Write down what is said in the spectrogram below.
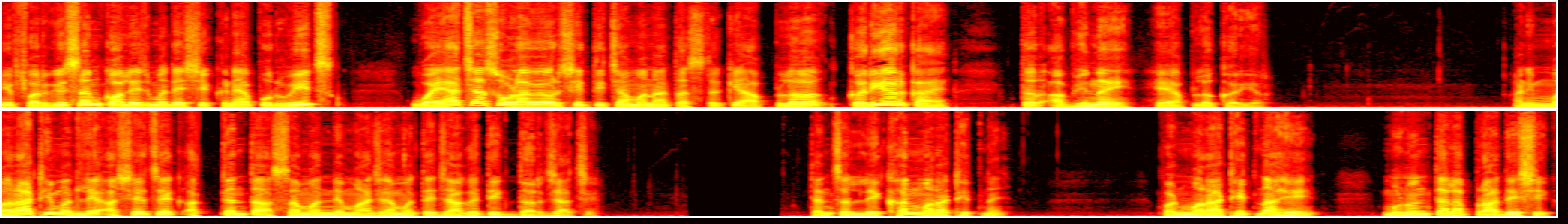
ही फर्ग्युसन कॉलेजमध्ये शिकण्यापूर्वीच वयाच्या सोळाव्या वर्षी तिच्या मनात असतं की आपलं करिअर काय तर अभिनय हे आपलं करिअर. आणि मराठीमधले असेच एक अत्यंत असामान्य माझ्या मते जागतिक दर्जाचे. त्यांचं लेखन मराठीत नाही पण मराठीत नाही म्हणून त्याला प्रादेशिक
